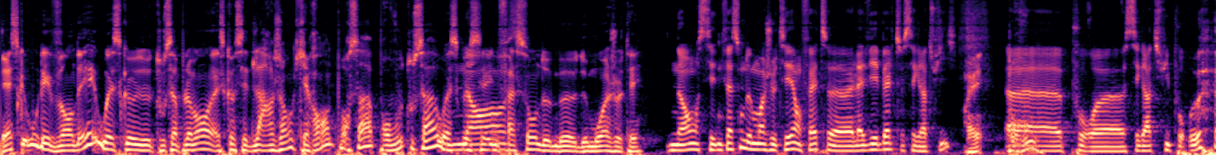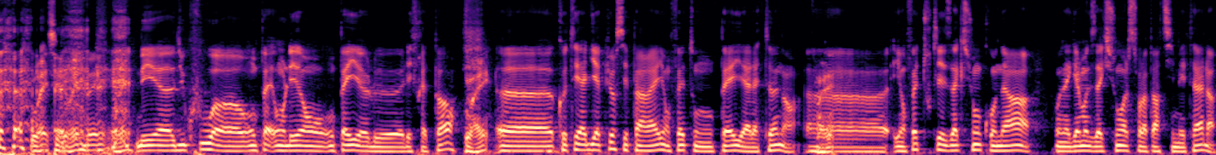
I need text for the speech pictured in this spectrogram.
Est-ce que vous les vendez ou est-ce que tout simplement, est-ce que c'est de l'argent qui rentre pour ça, pour vous tout ça, ou est-ce que c'est une façon de, me- de moins jeter? Non, c'est une façon de moins jeter. En fait, euh, la vie belt, c'est gratuit. Ouais. Pour Euh, pour euh, c'est gratuit pour eux. Ouais, c'est vrai. Ouais. Mais euh, du coup, euh, on paye, on les, on paye le, les frais de port. ouais. Euh, côté Alia Pure, c'est pareil. En fait, on paye à la tonne. Euh, Et en fait, toutes les actions qu'on a, on a également des actions sur la partie métal.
